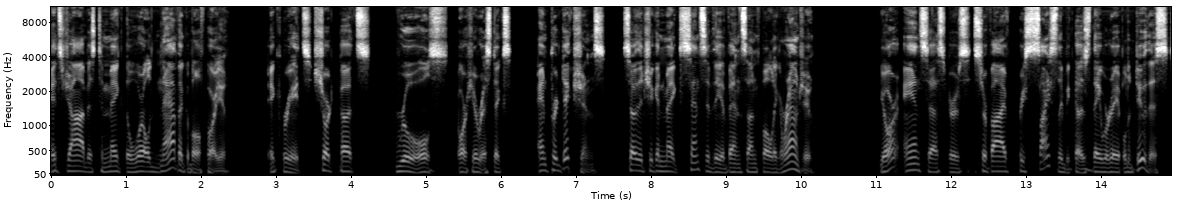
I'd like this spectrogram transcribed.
Its job is to make the world navigable for you. It creates shortcuts, rules, or heuristics, and predictions so that you can make sense of the events unfolding around you. Your ancestors survived precisely because they were able to do this,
